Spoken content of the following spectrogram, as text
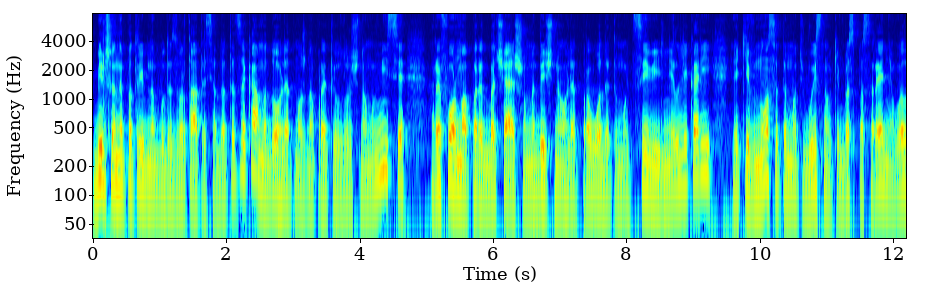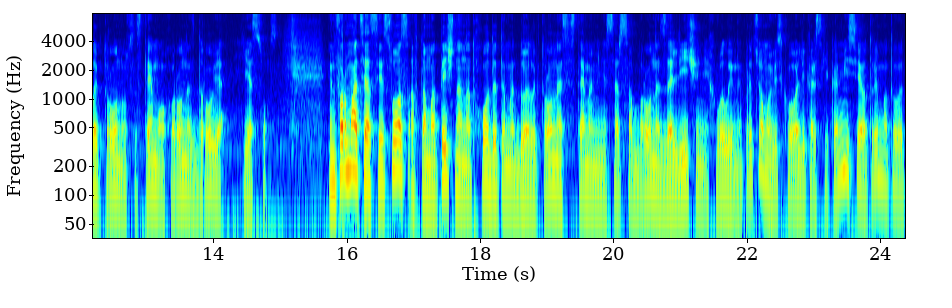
Більше не потрібно буде звертатися до ТЦК, медогляд можна пройти у зручному місці. Реформа передбачає, що медичний огляд проводитимуть цивільні лікарі, які вноситимуть висновки безпосередньо в електронну систему охорони здоров'я ЄСОС. Інформація з ЄСОС автоматично надходитиме до електронної системи Міністерства оборони за лічені хвилини. При цьому військово-лікарські комісії отриматимуть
